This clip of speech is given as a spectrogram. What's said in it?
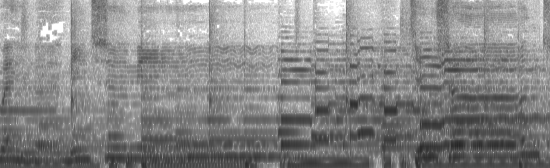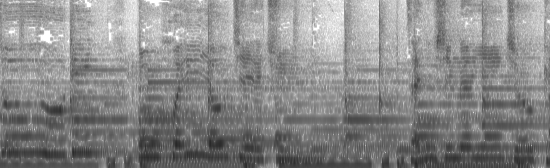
为了你痴真心的依旧给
